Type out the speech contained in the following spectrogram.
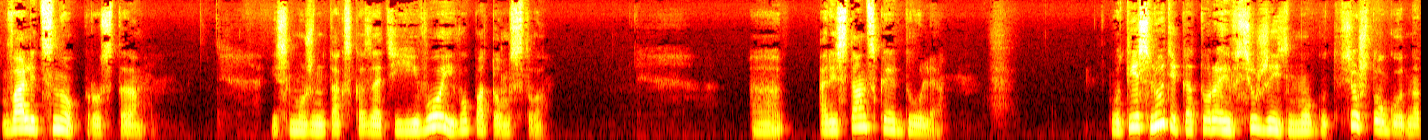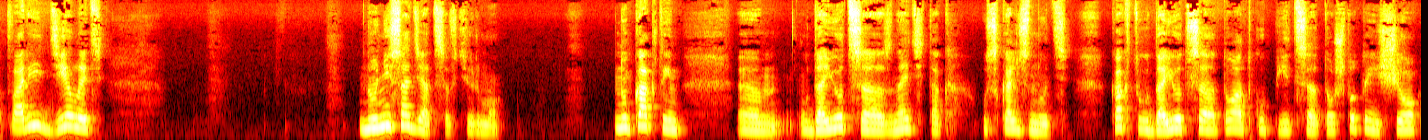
валит с ног просто если можно так сказать, и его, и его потомство. А, арестантская доля. Вот есть люди, которые всю жизнь могут все что угодно творить, делать, но не садятся в тюрьму. Ну, как-то им э, удается, знаете, так ускользнуть. Как-то удается то откупиться, то что-то еще.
